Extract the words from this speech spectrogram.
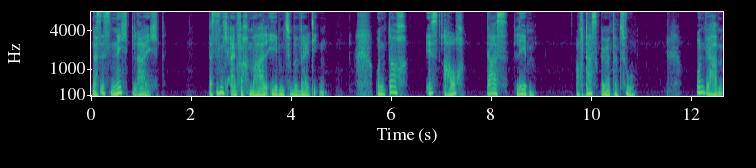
Das ist nicht leicht. Das ist nicht einfach mal eben zu bewältigen. Und doch ist auch das Leben. Auch das gehört dazu. Und wir haben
